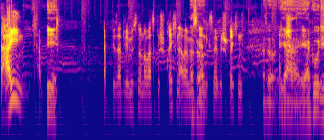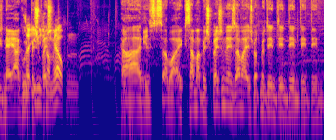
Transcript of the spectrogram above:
Nein, ich habe ich hab gesagt, wir müssen noch was besprechen, aber wir müssen also, ja nichts mehr besprechen. Also, Mensch. ja, ja gut, ich, naja, gut, besprechen. nicht noch mehr auf den ja, das ist aber, ich sag mal, besprechen, ich sag mal, ich würde mir den, den, den, den, den,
